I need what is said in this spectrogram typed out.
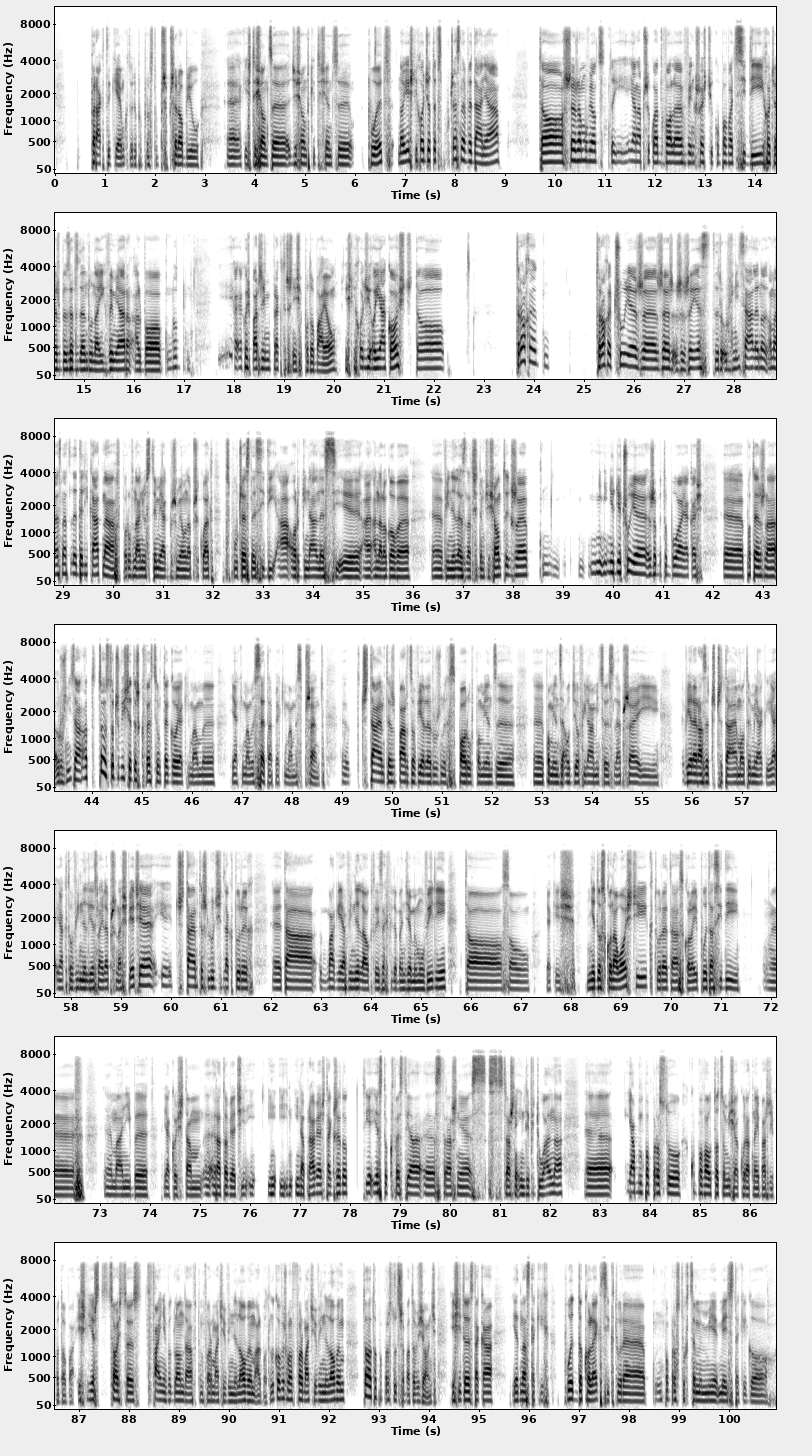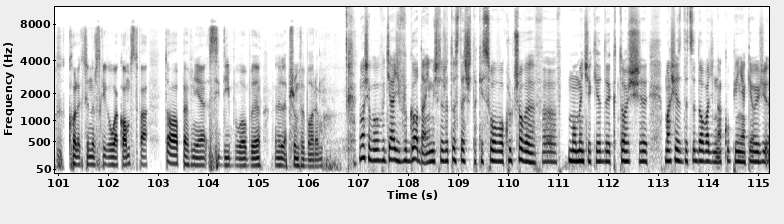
praktykiem, który po prostu przerobił e, jakieś tysiące, dziesiątki tysięcy płyt. No jeśli chodzi o te współczesne wydania, to szczerze mówiąc, ja na przykład wolę w większości kupować CD, chociażby ze względu na ich wymiar, albo no, jakoś bardziej mi praktycznie się podobają. Jeśli chodzi o jakość, to trochę trochę czuję, że, że, że, że jest różnica, ale no ona jest na tyle delikatna w porównaniu z tym, jak brzmią na przykład współczesne CDA, oryginalne e, analogowe e, winyle z lat 70., że nie, nie, nie czuję, żeby to była jakaś e, potężna różnica, a to jest oczywiście też kwestią tego, jaki mamy, jaki mamy setup, jaki mamy sprzęt. E, czytałem też bardzo wiele różnych sporów pomiędzy, e, pomiędzy audiofilami, co jest lepsze i wiele razy czytałem o tym, jak, jak, jak to winyl jest najlepszy na świecie. I czytałem też ludzi, dla których ta magia winyla, o której za chwilę będziemy mówili, to są jakieś niedoskonałości, które ta z kolei płyta CD e, e, ma niby jakoś tam ratować i, i, i, i naprawiać, także no, jest to kwestia e, strasznie, strasznie indywidualna ja bym po prostu kupował to, co mi się akurat najbardziej podoba. Jeśli jest coś, co jest fajnie wygląda w tym formacie winylowym, albo tylko wyszło w formacie winylowym, to, to po prostu trzeba to wziąć. Jeśli to jest taka jedna z takich płyt do kolekcji, które po prostu chcemy mie mieć z takiego kolekcjonerskiego łakomstwa, to pewnie CD byłoby lepszym wyborem. No właśnie, bo powiedziałeś wygoda i myślę, że to jest też takie słowo kluczowe w, w momencie, kiedy ktoś e, ma się zdecydować na kupienie jakiegoś e,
